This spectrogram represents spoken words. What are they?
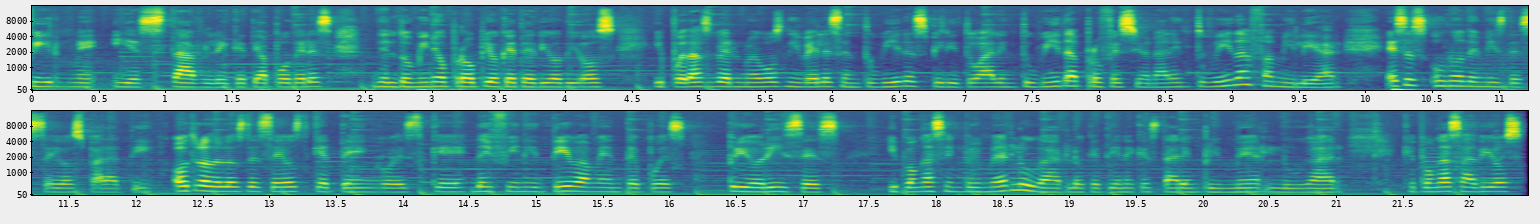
firme y estable, que te apoderes del dominio propio que te dio Dios y puedas ver nuevos niveles en tu vida espiritual, en tu vida profesional, en tu vida familiar. Ese es uno de mis deseos para ti. Otro de los deseos que tengo es que definitivamente pues priorices y pongas en primer lugar lo que tiene que estar en primer lugar, que pongas a Dios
